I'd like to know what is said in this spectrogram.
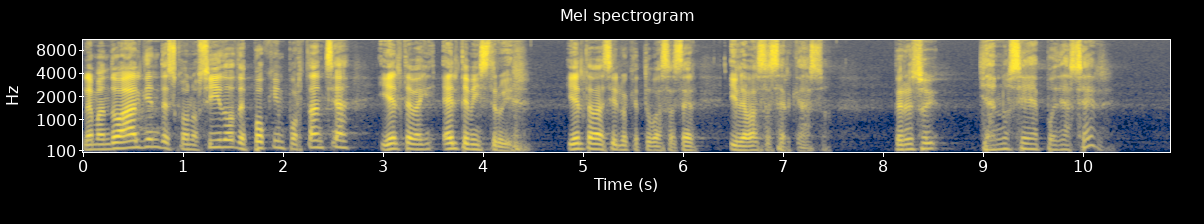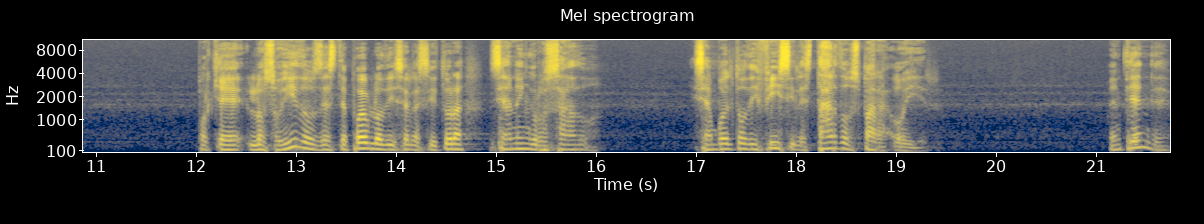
Le mandó a alguien desconocido, de poca importancia, y él te, va, él te va a instruir. Y él te va a decir lo que tú vas a hacer y le vas a hacer caso. Pero eso ya no se puede hacer. Porque los oídos de este pueblo, dice la escritura, se han engrosado y se han vuelto difíciles, tardos para oír. ¿Me entiende?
